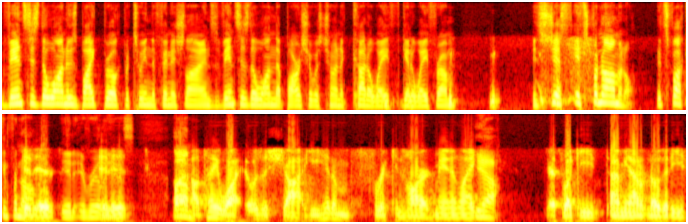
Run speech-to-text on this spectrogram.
Vince is the one whose bike broke between the finish lines. Vince is the one that Barcia was trying to cut away, get away from. It's just, it's phenomenal. It's fucking phenomenal. is. It, it really It is. is. Um, I'll tell you what, it was a shot. He hit him freaking hard, man. Like yeah, that's lucky. I mean, I don't know that he's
